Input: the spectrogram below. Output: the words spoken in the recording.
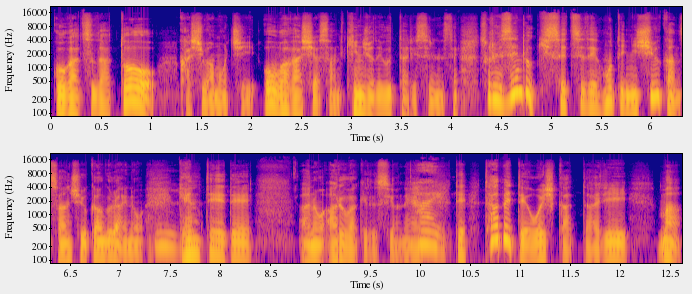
5月だと柏餅を和菓子屋さん近所で売ったりするんですね。それ全部季節で本当に2週間3週間ぐらいのうん。限定で、あのあるわけですよね。はい。で食べて美味しかったり、まあ、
